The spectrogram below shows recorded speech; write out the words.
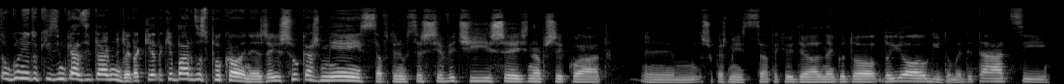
ogólnie to Kizimkazi, tak jak mówię, takie, takie bardzo spokojne. Jeżeli szukasz miejsca, w którym chcesz się wyciszyć na przykład, szukasz miejsca takiego idealnego do, do jogi, do medytacji,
